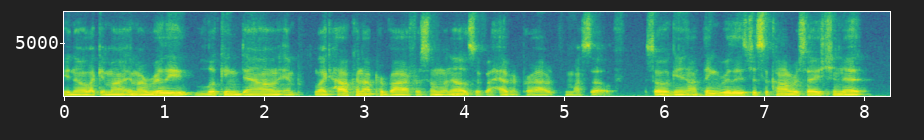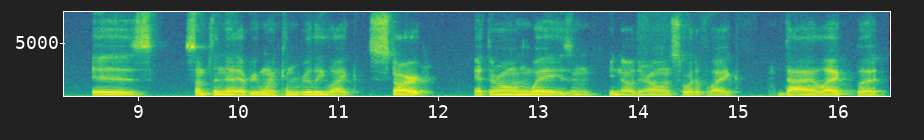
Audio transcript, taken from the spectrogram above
You know, like am I am I really looking down and like how can I provide for someone else if I haven't provided for myself? So again, I think really it's just a conversation that is something that everyone can really like start at their own ways and you know their own sort of like dialect, but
